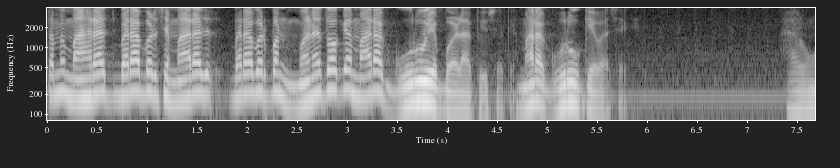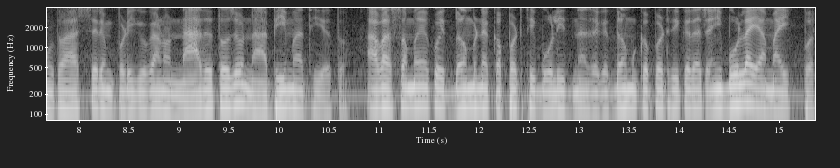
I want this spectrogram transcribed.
તમે મહારાજ બરાબર છે, મહારાજ બરાબર, પણ મને તો કે મારા ગુરુએ બળ આપ્યું છે કે, મારા ગુરુ કેવા છે કે? હારું, હું તો આશ્ચર્યમાં પડી ગયો કે આનો નાદ તો જો નાભીમાંથી હતો. આવા સમયે કોઈ દમને કપટથી બોલી જ ના શકે. દમ કપટથી કદાચ અહીં બોલાય આ માઇક પર.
